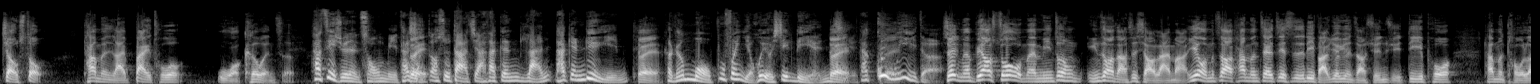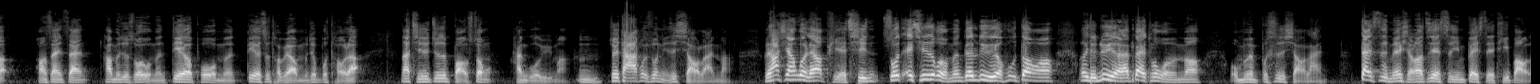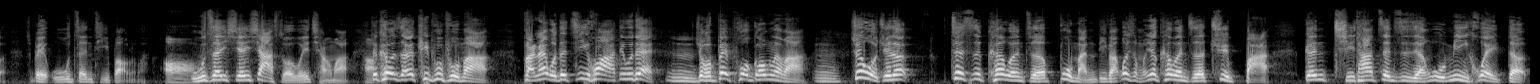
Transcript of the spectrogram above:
教授，他们来拜托。我柯文哲，他自己觉得很聪明，他想告诉大家，他跟蓝，他跟绿营，对，可能某部分也会有一些连结，他故意的。所以你们不要说我们民众民众党是小蓝嘛，因为我们知道他们在这次立法院院长选举第一波，他们投了黄珊珊，他们就说我们第二波，我们第二次投票我们就不投了，那其实就是保送韩国瑜嘛，嗯，所以大家会说你是小蓝嘛，可他现在为了要撇清，说哎，其实我们跟绿的互动哦，而且绿的来拜托我们哦？我们不是小蓝。但是没想到这件事情被谁踢爆了？是被吴峥踢爆了嘛？哦，吴峥先下手为强嘛？这柯文哲要 keep up 嘛？本来我的计划对不对？嗯，就被破功了嘛？嗯，所以我觉得这是柯文哲不满的地方。为什么？因为柯文哲去把跟其他政治人物密会的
